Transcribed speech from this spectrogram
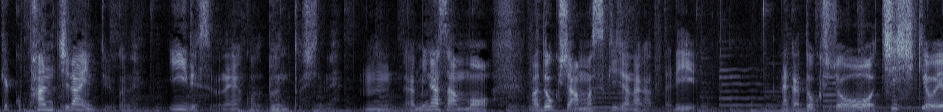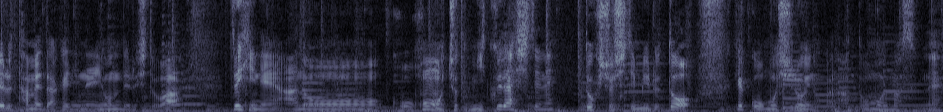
結構パンチラインというかねいいですよねこの文としてね。うん、だから皆さんも、まあ、読書あんま好きじゃなかったりなんか読書を知識を得るためだけにね読んでる人はぜひね、あのー、こう本をちょっと見下してね、読書してみると結構面白いのかなと思いますよね。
